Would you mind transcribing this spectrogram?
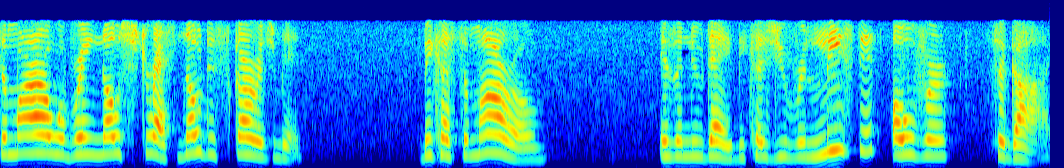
Tomorrow will bring no stress, no discouragement. Because tomorrow is a new day because you've released it over to God.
